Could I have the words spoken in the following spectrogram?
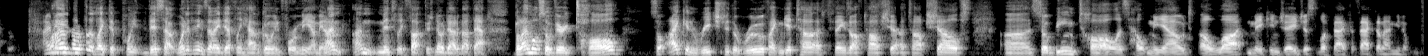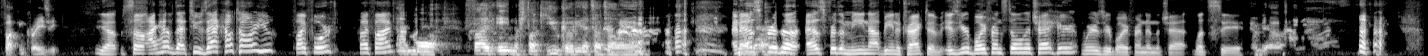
I well, mean, I would like to point this out. One of the things that I definitely have going for me. I mean, I'm I'm mentally fucked. There's no doubt about that. But I'm also very tall, so I can reach to the roof. I can get to things off top sh- uh, top shelves. Uh, so being tall has helped me out a lot, making Jay just look back the fact that I'm, you know, fucking crazy. Yeah. So I have that too. Zach, how tall are you? Five four? Five five? I'm uh five eight and a fuck you, Cody. That's how tall I am. and as for the as for the me not being attractive, is your boyfriend still in the chat here? Where's your boyfriend in the chat? Let's see.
